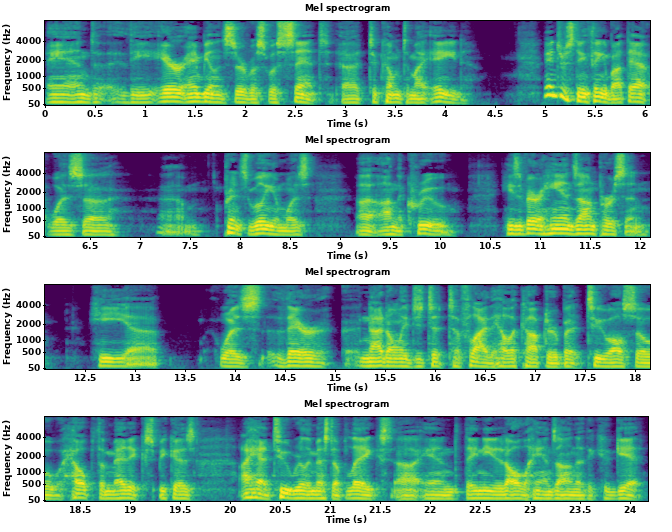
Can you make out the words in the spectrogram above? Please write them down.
and the air ambulance service was sent uh, to come to my aid. Interesting thing about that was uh, um, Prince William was uh, on the crew. He's a very hands-on person. He uh, was there not only to, to fly the helicopter, but to also help the medics because I had two really messed up legs, uh, and they needed all the hands on that they could get.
